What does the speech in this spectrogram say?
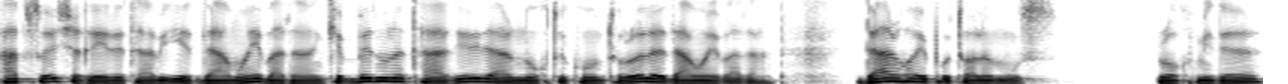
افزایش غیر طبیعی دمای بدن که بدون تغییری در نقطه کنترل دمای بدن. در هایپوتالاموس رخ میده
